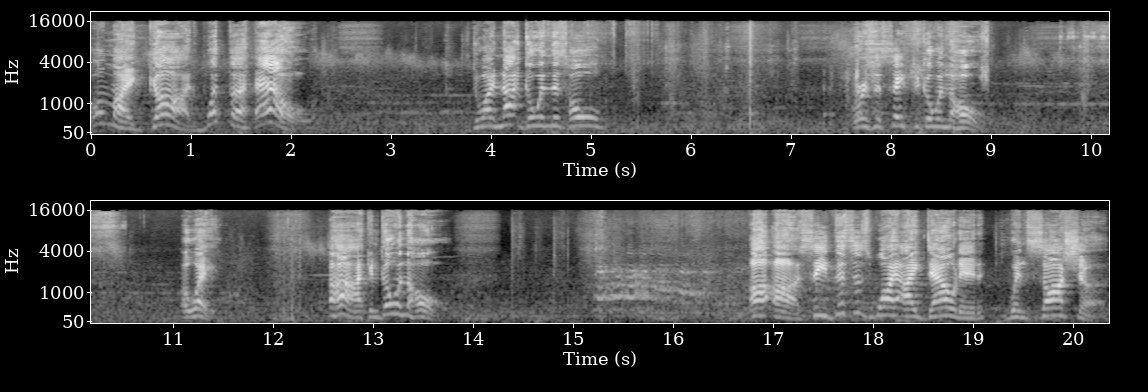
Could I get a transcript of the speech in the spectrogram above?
Oh my god, what the hell? Do I not go in this hole? Or is it safe to go in the hole? Oh wait. Aha, I can go in the hole. Uh-uh. See, this is why I doubted when Sasha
